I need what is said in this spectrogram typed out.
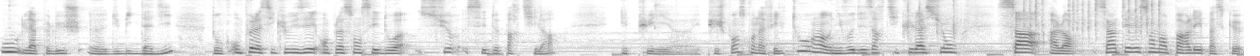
ou la peluche euh, du Big Daddy. Donc on peut la sécuriser en plaçant ses doigts sur ces deux parties-là. Et puis, euh, et puis je pense qu'on a fait le tour hein. au niveau des articulations. Ça, alors c'est intéressant d'en parler parce que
